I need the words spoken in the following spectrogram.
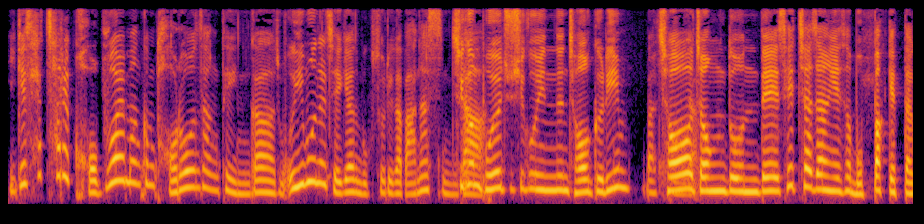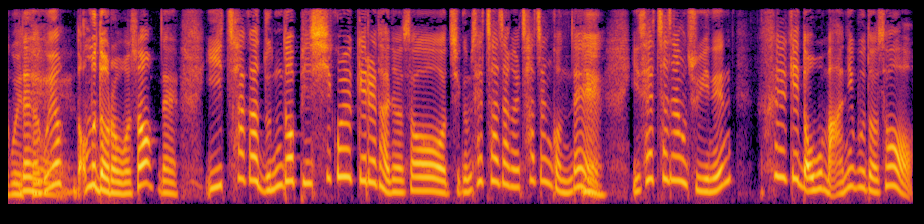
이게 세차를 거부할 만큼 더러운 상태인가 좀 의문을 제기하는 목소리가 많았습니다. 지금 보여주시고 있는 저 그림 맞습니다. 저 정도인데 세차장에서 못 받겠다고 네. 했다고요? 너무 더러워서? 네, 이 차가 눈 덮인 시골길을 다녀서 지금 세차장을 찾은 건데 네. 이 세차장 주인은 흙이 너무 많이 묻어서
